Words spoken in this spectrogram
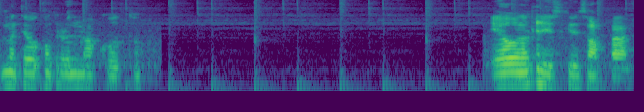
manter o controle do Makoto. Eu não acredito que isso é uma fase.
